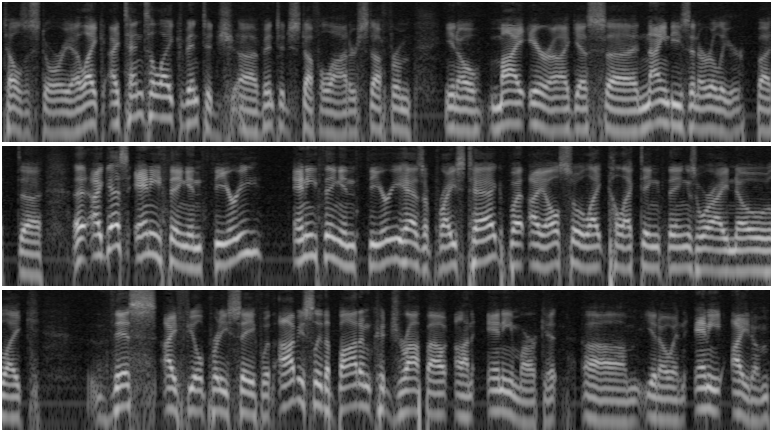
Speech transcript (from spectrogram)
tells a story. I like I tend to like vintage uh, vintage stuff a lot, or stuff from you know my era, I guess uh, '90s and earlier. But uh, I guess anything in theory anything in theory has a price tag, but I also like collecting things where I know like this I feel pretty safe with. Obviously, the bottom could drop out on any market, um, you know, in any item.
